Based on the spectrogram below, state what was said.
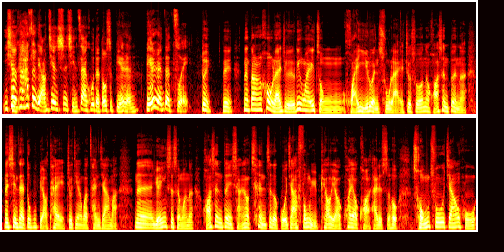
你想想看，他这两件事情在乎的都是别人，别人的嘴。对。对，那当然，后来就有另外一种怀疑论出来，就说那华盛顿呢，那现在都不表态，究竟要不要参加嘛？那原因是什么呢？华盛顿想要趁这个国家风雨飘摇、快要垮台的时候，重出江湖，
